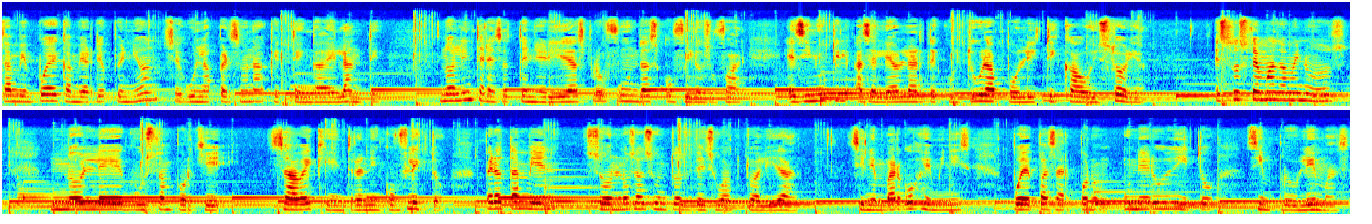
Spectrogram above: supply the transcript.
También puede cambiar de opinión según la persona que tenga delante. No le interesa tener ideas profundas o filosofar. Es inútil hacerle hablar de cultura, política o historia. Estos temas a menudo no le gustan porque sabe que entran en conflicto, pero también son los asuntos de su actualidad. Sin embargo, Géminis puede pasar por un erudito sin problemas,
